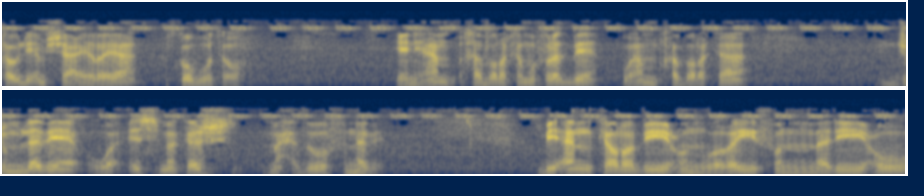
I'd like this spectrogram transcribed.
قول أم شاعريا كوبوتوا. يعني هم خبرك مفرد به وهم خبرك جملة به واسمكش محذوف نبي بأنك ربيع وغيث مريع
